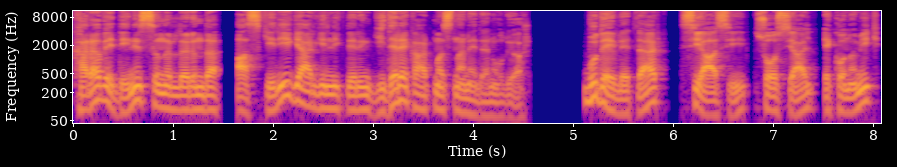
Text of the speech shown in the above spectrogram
kara ve deniz sınırlarında askeri gerginliklerin giderek artmasına neden oluyor. Bu devletler siyasi, sosyal, ekonomik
